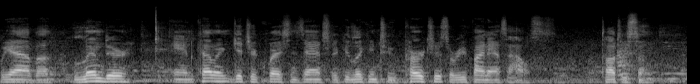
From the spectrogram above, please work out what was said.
we have a lender, and come and get your questions answered if you're looking to purchase or refinance a house. Talk to you soon.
